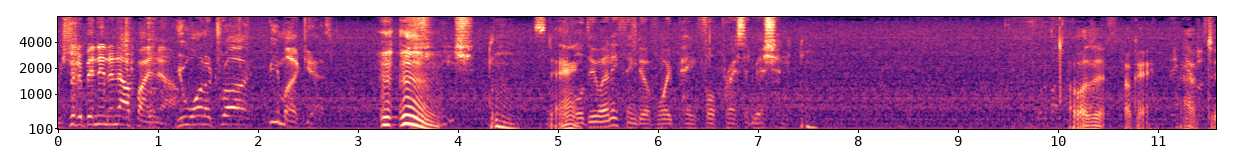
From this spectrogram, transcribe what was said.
We should have been in and out by now. You want to try? Be my guest. Sheesh. Some Dang. people will do anything to avoid paying full price admission. How was it? Okay. I have to.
